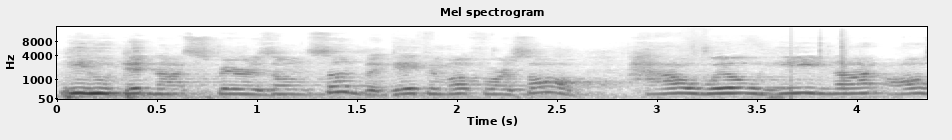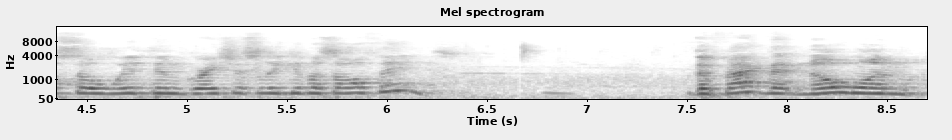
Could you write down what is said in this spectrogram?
He who did not spare his own son, but gave him up for us all, how will he not also with him graciously give us all things? The fact that no one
